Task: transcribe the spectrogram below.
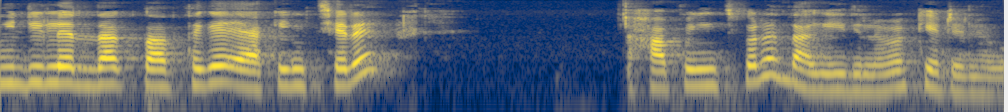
মিডিলের দাগ তার থেকে এক ইঞ্চ ছেড়ে হাফ ইঞ্চ করে দাগিয়ে দিলাম, এবার কেটে নেব।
